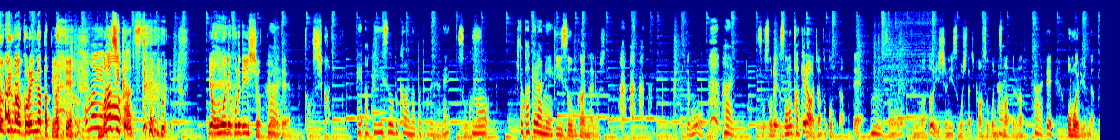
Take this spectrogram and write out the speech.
の車はこれになった」って言われてマジかっつって「いや思い出これでいいっしょ」って言われて、確かに。えあピースオブカーになったってことですよね。この一かけらに。ピースオブカーになりました。でもはい。そそれそのかけらはちゃんと取ってあってうん。その車と一緒に過ごした時間はそこに詰まってるなっはい。て思えるようになった、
